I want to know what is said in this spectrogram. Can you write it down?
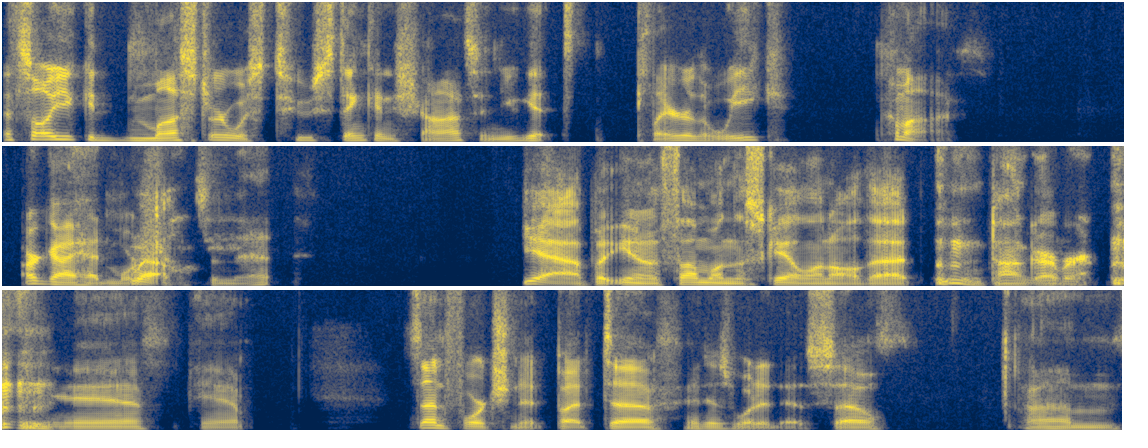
That's all you could muster was two stinking shots, and you get player of the week. Come on. Our guy had more well, shots than that. Yeah, but you know, thumb on the scale and all that. Don Garber. yeah, yeah. It's unfortunate, but uh it is what it is. So um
